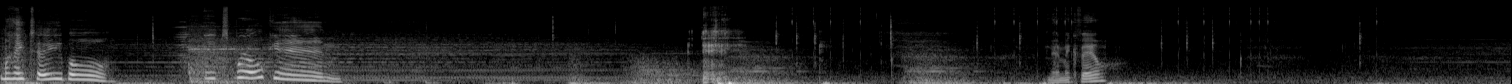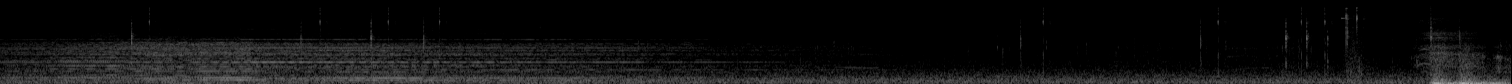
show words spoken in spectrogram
My table. It's broken. Mimic veil?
